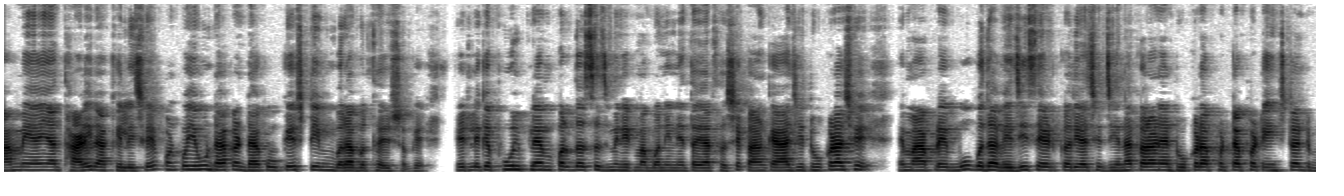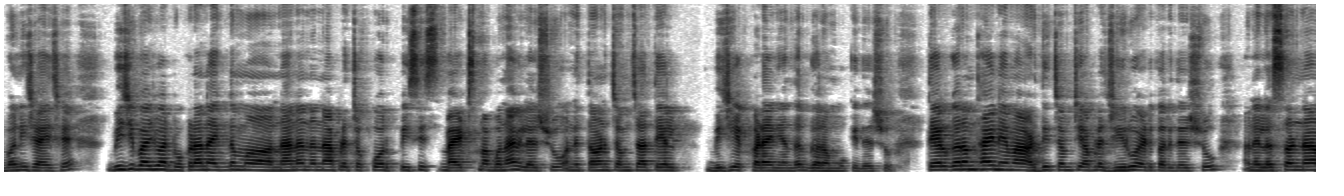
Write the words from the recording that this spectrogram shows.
આ મેં અહીંયા થાળી રાખેલી છે, પણ કોઈ એવું ઢાંકણ ઢાંકવું કે સ્ટીમ બરાબર થઈ શકે. એટલે કે ફૂલ ફ્લેમ પર દસ જ મિનિટમાં બનીને તૈયાર થશે, કારણ કે આ જે ઢોકળા છે, એમાં આપણે બહુ બધા વેજીસ એડ કર્યા છે, જેના કારણે આ ઢોકળા ફટાફટ ઇન્સ્ટન્ટ બની જાય છે. બીજી બાજુ આ ઢોકળાના એકદમ નાના નાના આપણે ચકોર પીસીસ બાઇટ્સમાં બનાવી લઈશું અને ત્રણ ચમચા તેલ બીજી એક કડાઈની અંદર ગરમ મૂકી દઈશું. તેલ ગરમ થાય ને એમાં અડધી ચમચી આપણે જીરું એડ કરી દઈશું અને લસણના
